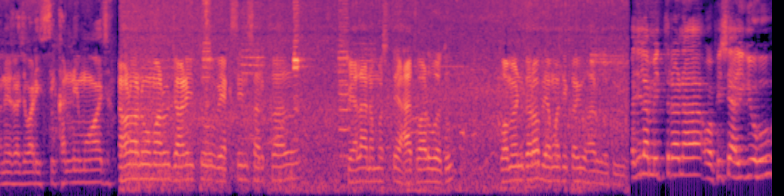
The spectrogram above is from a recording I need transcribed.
અને રજવાડી શ્રીખંડની મોજ. હણાનું અમારું જાણીતું વેક્સિન સર્કલ પહેલા નમસ્તે હાથવાળું હતું. કોમેન્ટ કરો બેમાંથી કયું સારું હતું હજીલા મિત્રના ઓફિસે આવી ગયો હું.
